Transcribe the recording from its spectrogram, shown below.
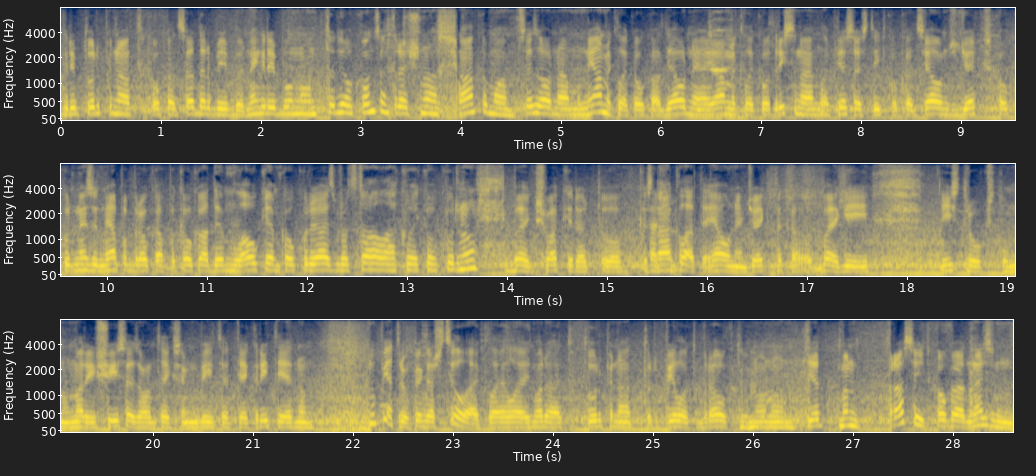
grib turpināt kaut kādu sadarbību, vai negrib. Un, un tad jau koncentrēšanās nākamajām sezonām un jāmeklē kaut kāda jaunie, jāmeklē kaut kāda risinājuma, lai piesaistītu kaut kādus jaunus džekus, kaut kur, nezinu, jāpabraukā pa kaut kādiem laukiem, kaut kur jāaizbrauc tālāk vai kaut kur, nu, baigi švaki ir ar to, kas Esmu. nāk klāt tie jaunie džeki, tā kā baigi iztrūkst. Un, un arī šī sezona, teiksim, bija tie kritieni. Un, nu, pietrūka vienkārši cilvēku, lai, lai varētu turpināt tur pilotu braukt. Un, un, un, ja man prasītu kaut kādu, nezinu,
